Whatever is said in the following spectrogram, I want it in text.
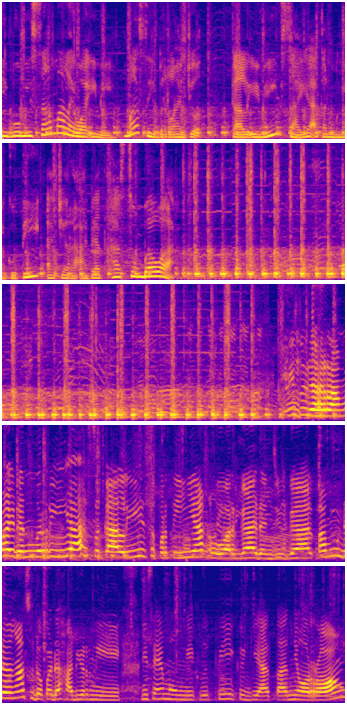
di Bumi Samalewa ini masih berlanjut. Kali ini saya akan mengikuti acara adat khas Sumbawa. Ini sudah ramai dan meriah sekali sepertinya keluarga dan juga tamu undangan sudah pada hadir nih. Ini saya mau mengikuti kegiatan nyorong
